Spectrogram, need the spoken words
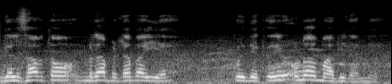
ਗਿੱਲ ਸਾਹਿਬ ਤੋਂ ਮੇਰਾ ਵੱਡਾ ਭਾਈ ਹੈ, ਕੋਈ ਦਿੱਕਤ ਨਹੀਂ, ਉਹਨਾਂ ਤੋਂ ਮਾਫੀ ਚਾਹੁੰਦੇ ਹਾਂ।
